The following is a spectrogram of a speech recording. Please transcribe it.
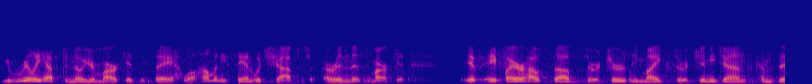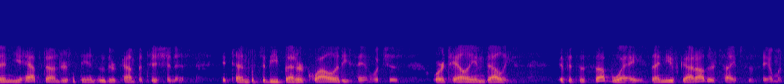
you really have to know your market and say, well, how many sandwich shops are in this market? If a Firehouse Subs or a Jersey Mike's or a Jimmy John's comes in, you have to understand who their competition is. It tends to be better quality sandwiches or Italian delis. If it's a Subway, then you've got other types of sandwich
